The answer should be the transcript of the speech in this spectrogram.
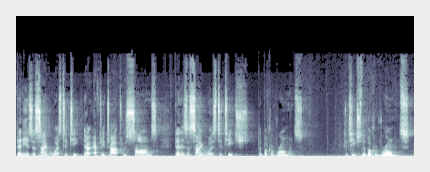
then his assignment was to teach, uh, after he taught through Psalms, then his assignment was to teach the book of Romans. To teach the book of Romans.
